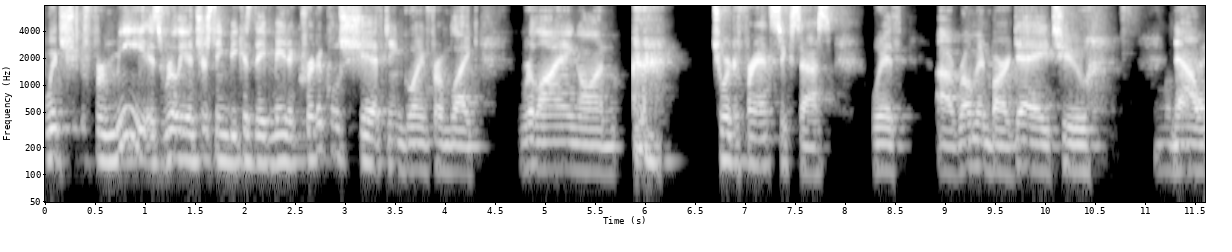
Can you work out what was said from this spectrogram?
which for me is really interesting because they've made a critical shift in going from like relying on Tour de France success with uh, Romain Bardet to now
